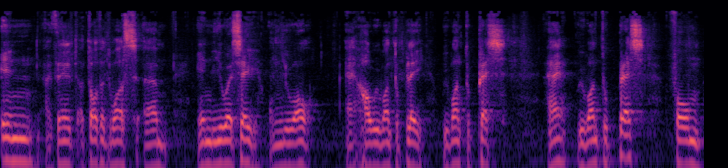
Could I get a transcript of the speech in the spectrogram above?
in, I, think, I thought it was um, in the USA on you all, uh, how we want to play. We want to press. eh? We want to press from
